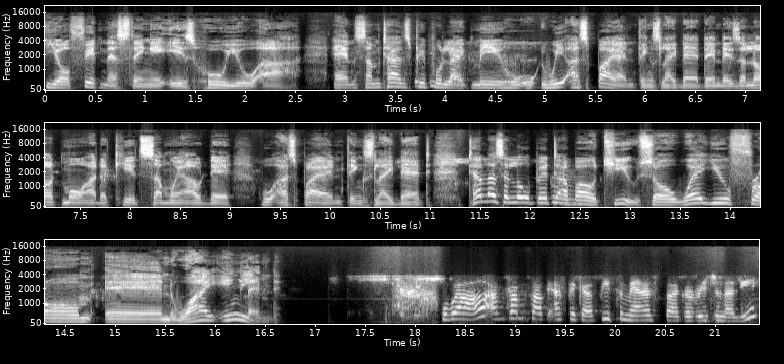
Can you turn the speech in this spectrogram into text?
your fitness thing is who you are. And sometimes people like me who we aspire and things like that. And there's a lot more other kids somewhere out there who aspire and things like that. Tell us a little bit about you. So where you from and why England? Well, I'm from South Africa, Pietermaritzburg originally.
